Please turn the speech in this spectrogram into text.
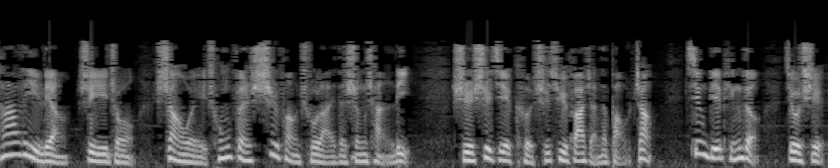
它力量是一种尚未充分释放出来的生产力，是世界可持续发展的保障。性别平等就是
